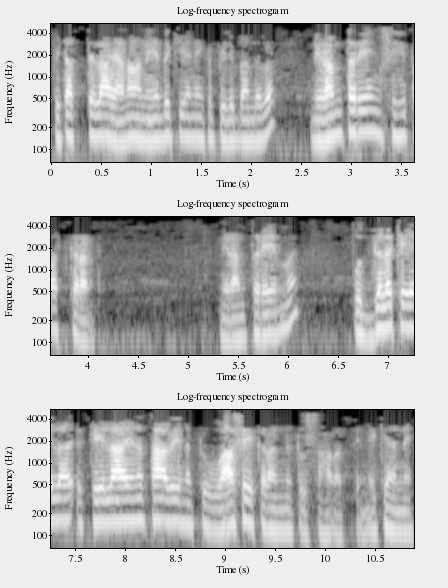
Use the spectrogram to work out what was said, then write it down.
පිටත් වෙලා යනවා නේද කියන එක පිළිබඳව නිරන්තරයෙන් සිහිපත් කරන්න. නිරන්තරයෙන්ම පුද්ගල කේලායනතාවේ නැතු වාසය කරන්නට උත්සාහවත් වෙන්න. ඒ කියන්නේ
